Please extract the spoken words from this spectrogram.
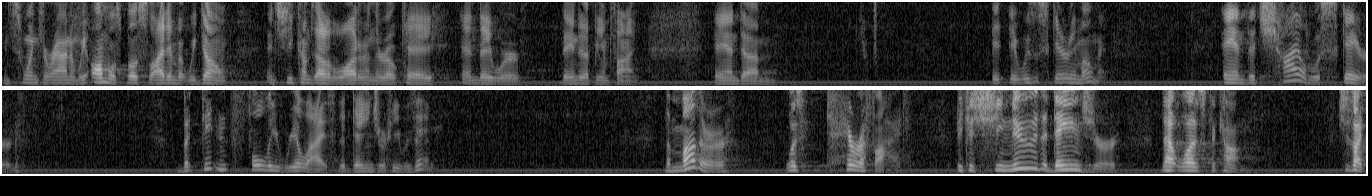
and swings around, and we almost both slide in, but we don't. And she comes out of the water and they're okay, and they were they ended up being fine. And um, it, it was a scary moment. And the child was scared, but didn't fully realize the danger he was in. The mother was terrified because she knew the danger that was to come. She's like,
